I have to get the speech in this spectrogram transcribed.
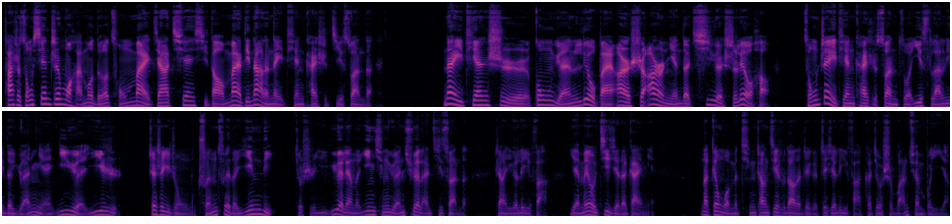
它是从先知穆罕默德从麦加迁徙到麦地那的那一天开始计算的。那一天是公元六百二十二年的七月十六号，从这一天开始算作伊斯兰历的元年一月一日。这是一种纯粹的阴历，就是以月亮的阴晴圆缺来计算的这样一个历法，也没有季节的概念。那跟我们平常接触到的这个这些历法可就是完全不一样。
